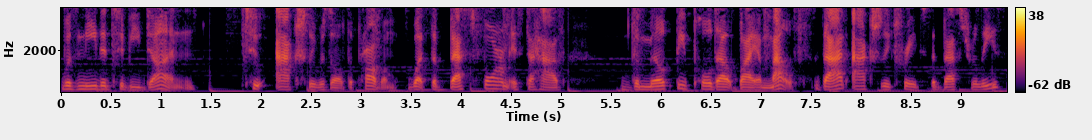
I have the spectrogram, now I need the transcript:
was needed to be done to actually resolve the problem. What the best form is to have the milk be pulled out by a mouth. That actually creates the best release.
